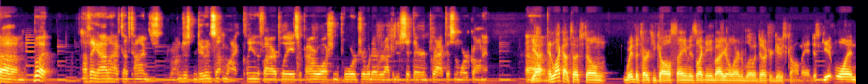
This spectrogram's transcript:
Um, but I think I'm gonna have tough times. I'm just doing something like cleaning the fireplace or power washing the porch or whatever. I can just sit there and practice and work on it. Um, Yeah, and like I touched on with the turkey call, same as like anybody going to learn to blow a duck or goose call, man. Just get one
